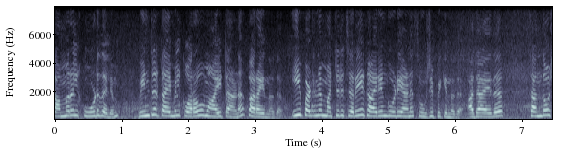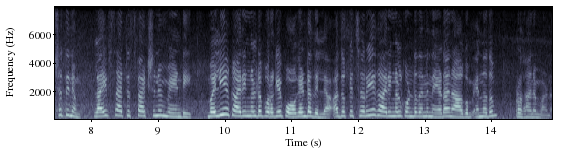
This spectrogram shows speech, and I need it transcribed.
സമ്മറിൽ കൂടുതലും വിന്റർ ടൈമിൽ കുറവുമായിട്ടാണ് പറയുന്നത്. ഈ പഠനം മറ്റൊരു ചെറിയ കാര്യം കൂടിയാണ് സൂചിപ്പിക്കുന്നത്. അതായത് സന്തോഷത്തിനും ലൈഫ് സാറ്റിസ്ഫാക്ഷനും വേണ്ടി വലിയ കാര്യങ്ങളുടെ പുറകെ പോകേണ്ടതില്ല. അതൊക്കെ ചെറിയ കാര്യങ്ങൾ കൊണ്ട് തന്നെ നേടാനാകും എന്നതും പ്രധാനമാണ്.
